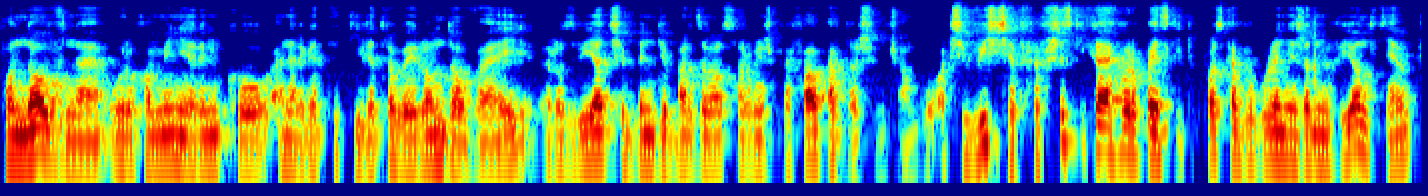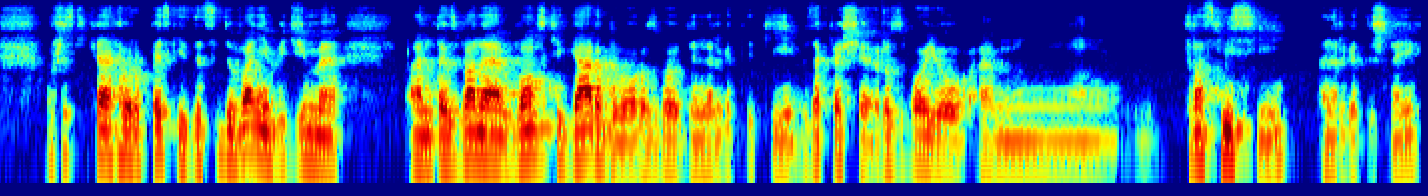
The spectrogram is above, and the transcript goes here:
ponowne uruchomienie rynku energetyki wiatrowej lądowej rozwijać się będzie bardzo mocno również PVK w dalszym ciągu. Oczywiście we wszystkich krajach europejskich, tu Polska w ogóle nie jest żadnym wyjątkiem, we wszystkich krajach europejskich zdecydowanie widzimy tak zwane wąskie gardło rozwoju tej energetyki w zakresie rozwoju transmisji energetycznej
